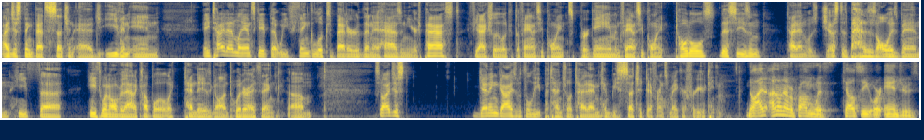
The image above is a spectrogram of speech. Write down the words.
I just think that's such an edge even in a tight end landscape that we think looks better than it has in years past. If you actually look at the fantasy points per game and fantasy point totals this season, tight end was just as bad as it's always been. Heath uh, Heath went over that a couple like ten days ago on Twitter, I think. Um, so I just getting guys with elite potential at tight end can be such a difference maker for your team. No, I, I don't have a problem with Kelce or Andrews,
